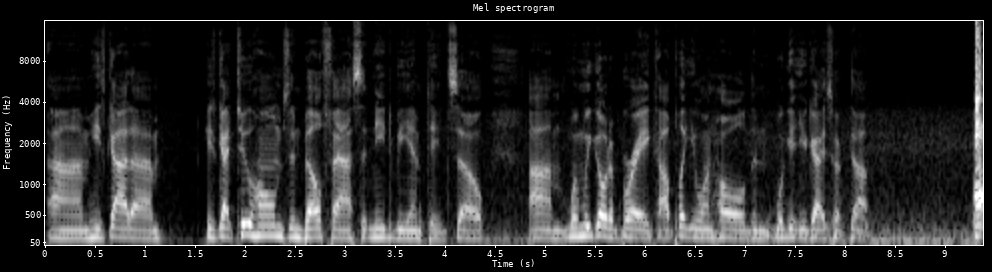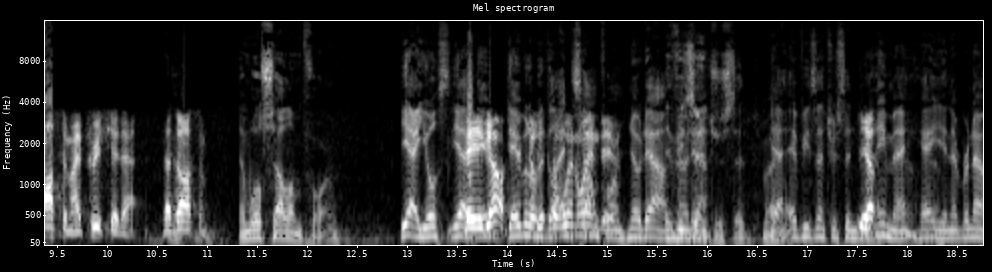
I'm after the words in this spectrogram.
Um, he's got um, he's got two homes in Belfast that need to be emptied. So um, when we go to break, I'll put you on hold and we'll get you guys hooked up. Awesome, I appreciate that. That's Yeah. awesome. and we'll sell them for him Yeah, you'll. Yeah, There you Dave- go. David will be glad to sell them for him, no doubt. if no he's doubt. interested. Right? Yeah, if he's interested in Yep. doing it, he may. Hey, you never know.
